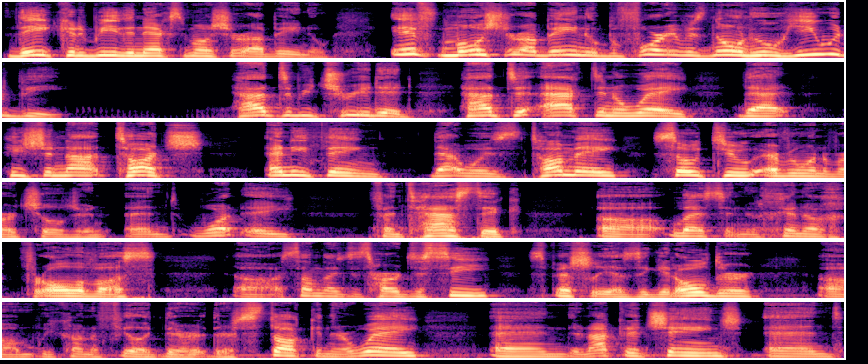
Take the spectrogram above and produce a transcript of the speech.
they could be the next Moshe Rabbeinu. If Moshe Rabbeinu, before he was known who he would be, had to be treated, had to act in a way that he should not touch anything that was tame, so too every one of our children. And what a fantastic uh, lesson in chinuch for all of us. Uh, sometimes it's hard to see, especially as they get older. Um, we kind of feel like they're they're stuck in their way and they're not going to change. And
